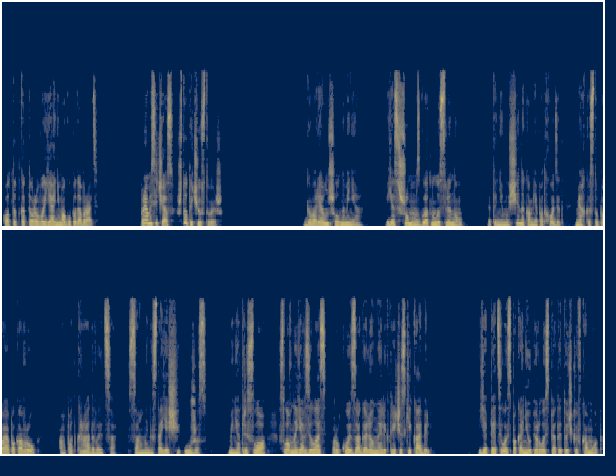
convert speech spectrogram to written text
код от которого я не могу подобрать. Прямо сейчас что ты чувствуешь?» Говоря, он шел на меня. Я с шумом сглотнула слюну. Это не мужчина ко мне подходит, мягко ступая по ковру, а подкрадывается самый настоящий ужас. Меня трясло, словно я взялась рукой за оголенный электрический кабель. Я пятилась, пока не уперлась пятой точкой в комод.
